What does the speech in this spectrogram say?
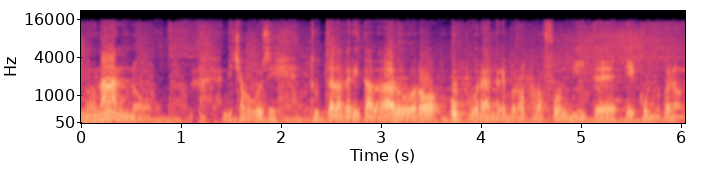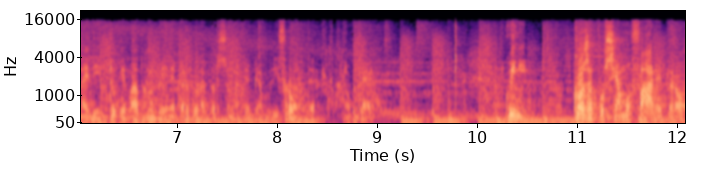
non hanno diciamo così, tutta la verità dalla loro, oppure andrebbero approfondite e comunque non è detto che vadano bene per quella persona che abbiamo di fronte. Ok? Quindi, cosa possiamo fare però?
